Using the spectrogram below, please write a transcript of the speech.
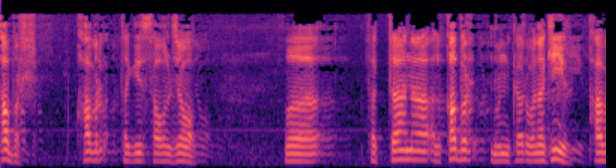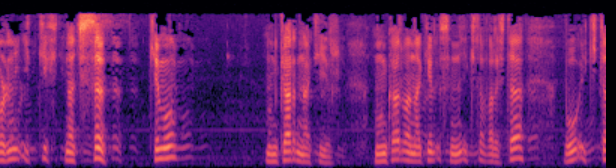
qabr. Qabrdagi savol javob. Va fattana al qabr munkar va nakir. Qabrning ikki fitnachisi. Kim u? Munkar nakir. Munkar va nakir ismli ikkita farishta bu ikkita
